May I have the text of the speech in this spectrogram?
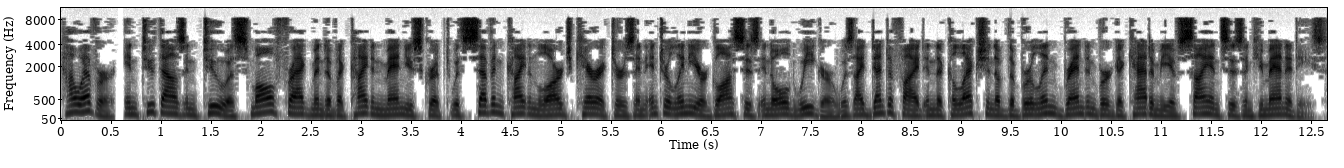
However, in 2002 a small fragment of a Khitan manuscript with seven Khitan large characters and interlinear glosses in Old Uyghur was identified in the collection of the Berlin Brandenburg Academy of Sciences and Humanities.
